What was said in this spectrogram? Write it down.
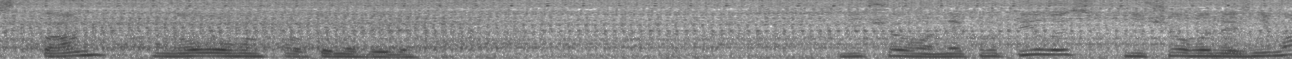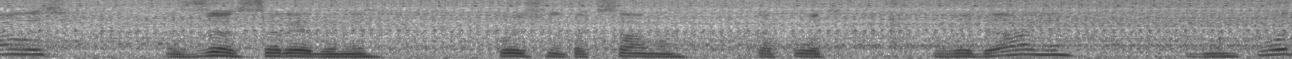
Стан нового автомобіля. Нічого не крутилось, нічого не знімалось. Зсередини точно так само капот в ідеалі. Дімкод,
